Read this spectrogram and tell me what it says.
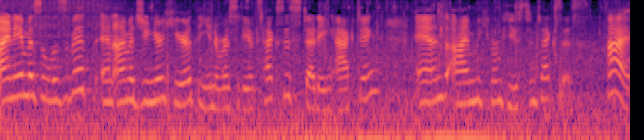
my name is Elizabeth, and I'm a junior here at the University of Texas studying acting, and I'm from Houston, Texas. Hi,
